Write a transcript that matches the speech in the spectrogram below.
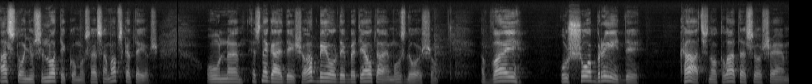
astoņus notikumus esam apskatījuši. Un uh, es negaidīšu atbildi, bet jautājumu uzdošu. Vai uz šo brīdi kāds no klātesošiem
